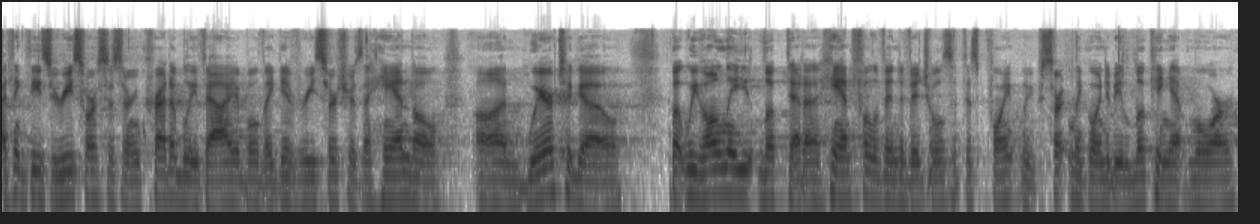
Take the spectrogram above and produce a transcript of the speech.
I think these resources are incredibly valuable. They give researchers a handle on where to go, but we've only looked at a handful of individuals at this point. We're certainly going to be looking at more.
